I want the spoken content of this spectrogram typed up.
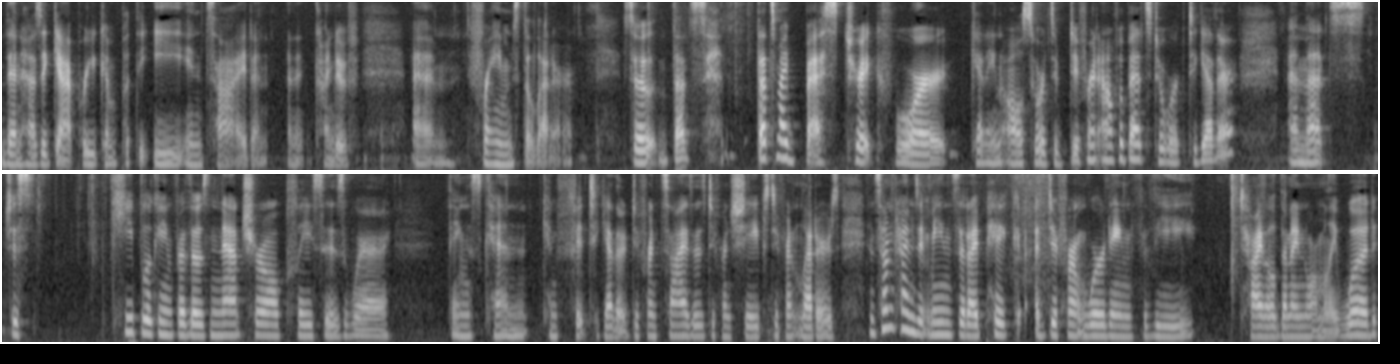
then has a gap where you can put the E inside and, and it kind of um, frames the letter. So that's, that's my best trick for getting all sorts of different alphabets to work together. And that's just keep looking for those natural places where things can can fit together different sizes different shapes different letters. And sometimes it means that I pick a different wording for the title than I normally would.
